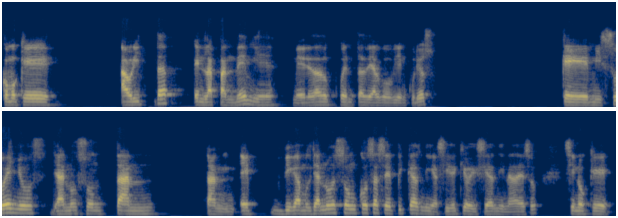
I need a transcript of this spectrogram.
como que ahorita en la pandemia me he dado cuenta de algo bien curioso. Que mis sueños ya no son tan, tan, digamos, ya no son cosas épicas ni así de que odiseas ni nada de eso, sino que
